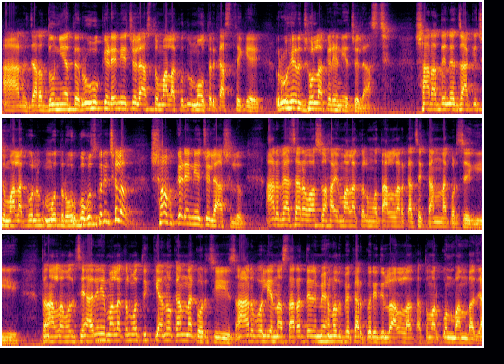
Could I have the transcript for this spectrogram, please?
আর যারা দুনিয়াতে রুহ কেড়ে নিয়ে চলে আসতো, মালাকুল মৌতের কাছ থেকে, রুহের ঝোলা কেড়ে নিয়ে চলে আসছে। সারাদিনে যা কিছু মালাকুল মত রোহ কবুজ করেছিল, সব কেড়ে নিয়ে চলে আসলো। আর বেচারা অসহায় মালাকুল মত আল্লাহর কাছে কান্না করছে গিয়ে তখন আল্লাহ বলছে, আরে মালাকুল মত তুই কেন কান্না করছিস? আর বলি না সারাদিন মেহনত বেকার করে দিল আল্লাহ তোমার কোন বান্দা যে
